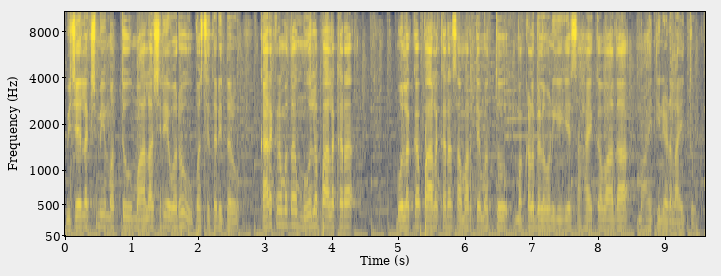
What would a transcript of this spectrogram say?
ವಿಜಯಲಕ್ಷ್ಮಿ ಮತ್ತು ಮಾಲಾಶ್ರೀ ಅವರು ಉಪಸ್ಥಿತರಿದ್ದರು. ಕಾರ್ಯಕ್ರಮದ ಮೂಲ ಪಾಲಕರ, ಮೂಲಕ ಪಾಲಕರ ಸಾಮರ್ಥ್ಯ ಮತ್ತು ಮಕ್ಕಳ ಬೆಳವಣಿಗೆಗೆ ಸಹಾಯಕವಾದ ಮಾಹಿತಿ ನೀಡಲಾಯಿತು.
